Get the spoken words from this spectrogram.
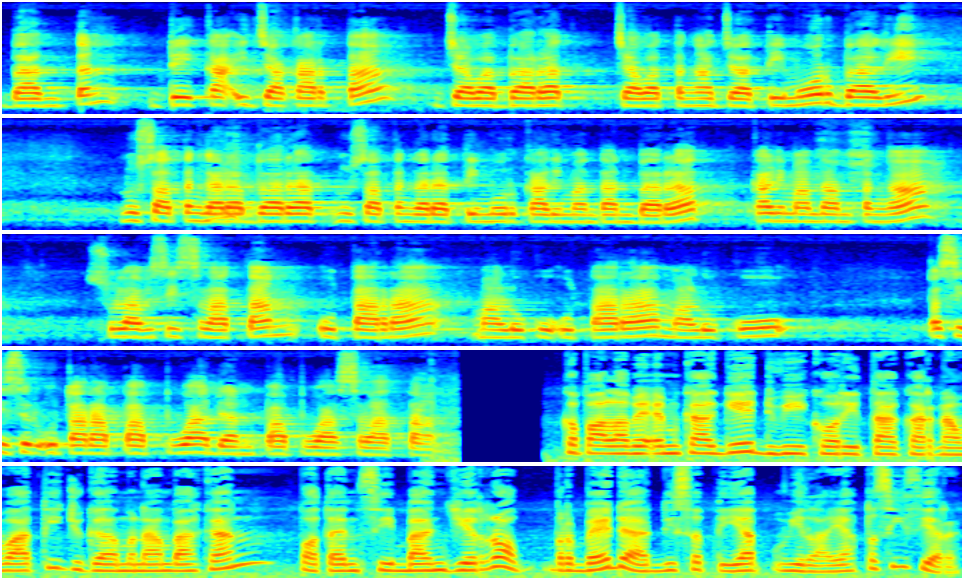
Banten, DKI Jakarta, Jawa Barat, Jawa Tengah, Jawa Timur, Bali, Nusa Tenggara Barat, Nusa Tenggara Timur, Kalimantan Barat, Kalimantan Tengah, Sulawesi Selatan, Utara, Maluku Utara, Maluku, pesisir utara Papua, dan Papua Selatan. Kepala BMKG Dwi Korita Karnawati juga menambahkan potensi banjir rob berbeda di setiap wilayah pesisir.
